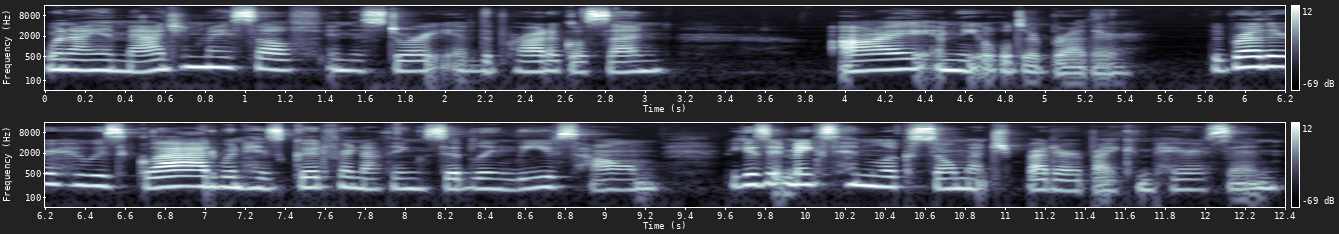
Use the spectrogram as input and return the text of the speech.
When I imagine myself in the story of the prodigal son, I am the older brother, the brother who is glad when his good for nothing sibling leaves home because it makes him look so much better by comparison.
